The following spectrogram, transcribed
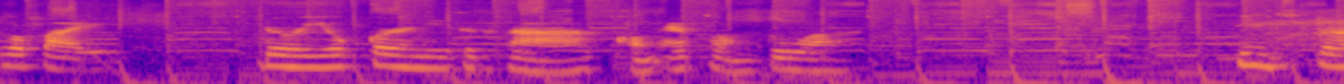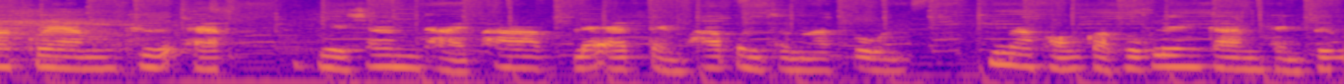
ทั่วๆไป โดยยกกรณีศึกษาของแอป 2 ตัว Instagram คือแอป พลิเคชัน ถ่ายภาพ และแอปแต่งภาพบนสมาร์ทโฟน ที่มาพร้อมกับลูกเล่นการแต่งเติม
